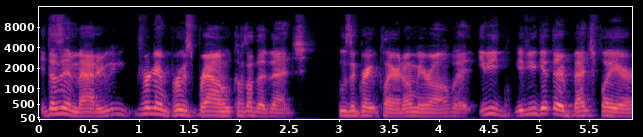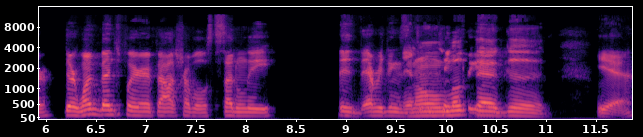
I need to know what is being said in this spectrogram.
It doesn't matter. You friggin' Bruce Brown, who comes off the bench, who's a great player. Don't get me wrong, but if you if you get their bench player, their one bench player in foul trouble, suddenly it, everything's They don't look that good. Yeah,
